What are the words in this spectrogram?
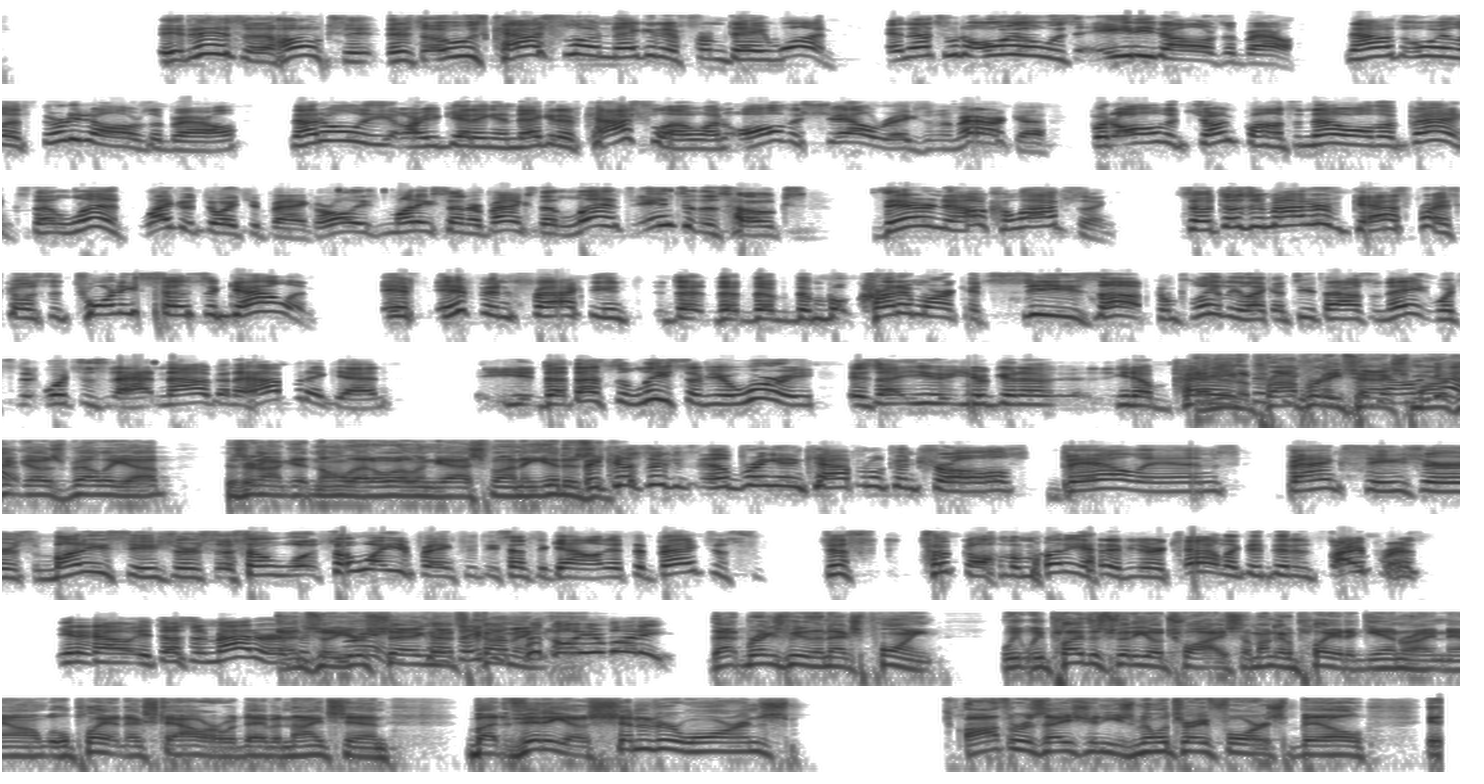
It is a hoax. It, always cash flow negative from day one. And that's when oil was $80 a barrel. Now with oil at $30 a barrel, not only are you getting a negative cash flow on all the shale rigs in America, but all the junk bonds and now all the banks that lent, like a Deutsche Bank or all these money center banks that lent into this hoax, they're now collapsing. So it doesn't matter if gas price goes to 20 cents a gallon if if in fact the the the, the credit market sees up completely like in 2008 which which is now going to happen again you, that that's the least of your worry is that you you're going to you know pay and then the property tax market gas. goes belly up because they're not getting all that oil and gas money. It is because they'll bring in capital controls bail-ins bank seizures money seizures. So so what you're paying 50 cents a gallon? If the bank just just took all the money out of your account like they did in Cyprus you know, it doesn't matter. And so you're saying that's coming. Took all your money. That brings me to the next point. We, we played this video twice. I'm not going to play it again right now. We'll play it next hour with David Knight's in. But video, Senator Warren's authorization to use military force bill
